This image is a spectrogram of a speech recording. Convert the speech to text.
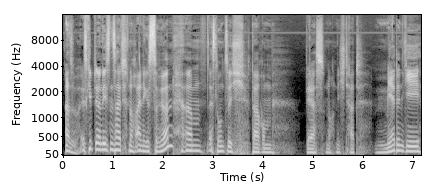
Also, es gibt in der nächsten Zeit noch einiges zu hören. Ähm, es lohnt sich darum, wer es noch nicht hat, mehr denn je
